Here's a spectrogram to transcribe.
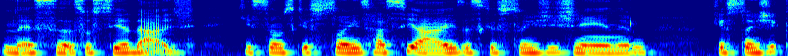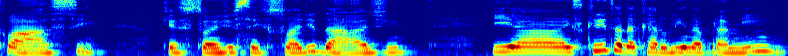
nessa sociedade, que são as questões raciais, as questões de gênero, questões de classe, questões de sexualidade. E a escrita da Carolina para mim,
